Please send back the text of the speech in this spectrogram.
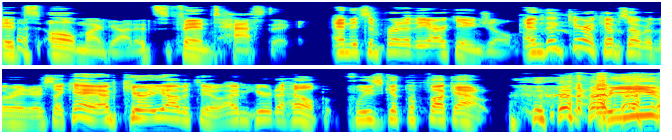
It's, oh my god, it's fantastic. And it's in front of the Archangel. And then Kira comes over to the radar. He's like, hey, I'm Kira Yamato. I'm here to help. Please get the fuck out. Leave.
